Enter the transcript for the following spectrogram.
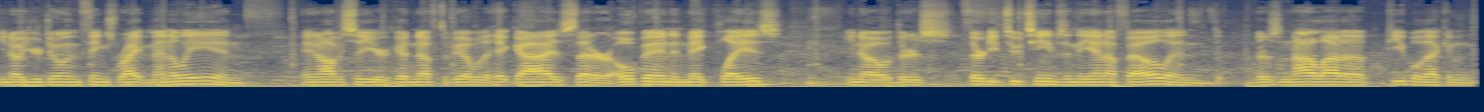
you know you're doing things right mentally and and obviously you're good enough to be able to hit guys that are open and make plays. You know, there's 32 teams in the NFL and there's not a lot of people that can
